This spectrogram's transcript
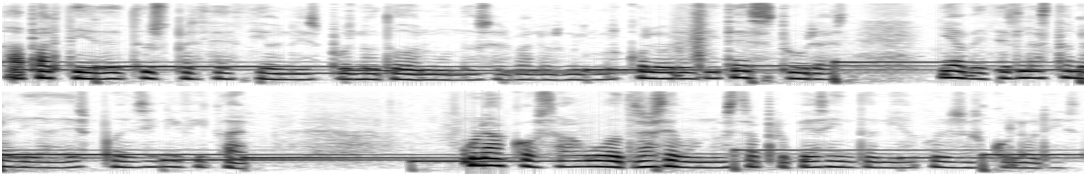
a partir de tus percepciones, pues no todo el mundo observa los mismos colores y texturas y a veces las tonalidades pueden significar una cosa u otra según nuestra propia sintonía con esos colores.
